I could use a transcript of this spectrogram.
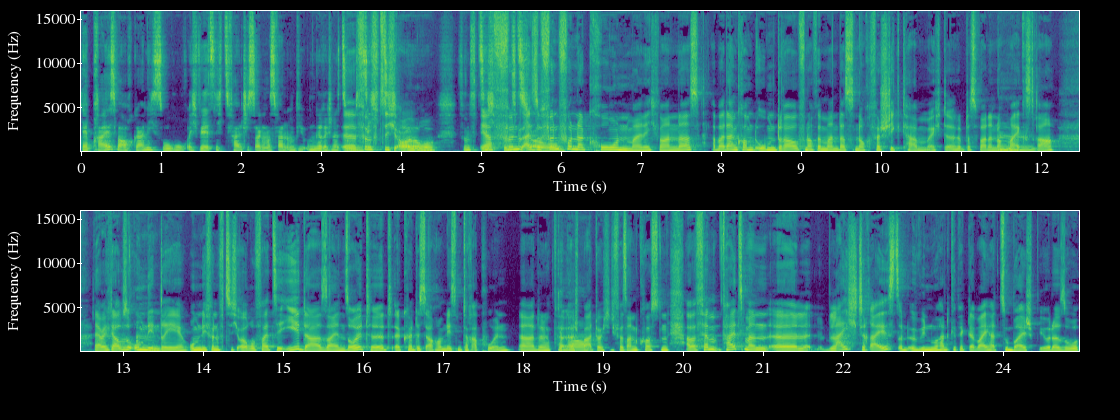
Der Preis war auch gar nicht so hoch. Ich will jetzt nichts Falsches sagen. Was waren irgendwie umgerechnet so äh, 50 Euro. 50, ja, 50 also 500 Kronen, meine ich, waren das. Aber dann kommt obendrauf noch, wenn man das noch verschickt haben möchte. Das war dann noch mhm. mal extra. Ja, aber ich glaube so um mhm. den Dreh, um die 50 Euro. Falls ihr eh da sein solltet, äh, könnt ihr es auch am nächsten Tag abholen. Äh, dann genau. spart euch die Versandkosten. Aber falls man äh, leicht reist und irgendwie nur Handgepäck dabei hat, zum Beispiel oder so,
